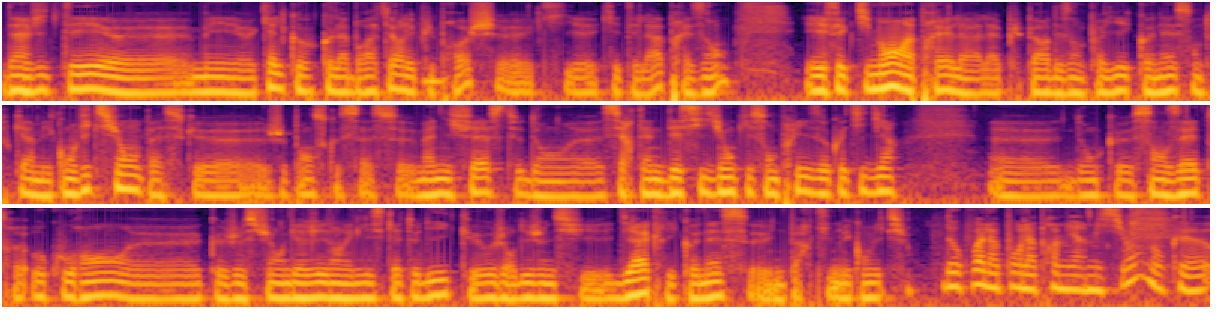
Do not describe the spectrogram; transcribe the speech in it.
d'inviter euh, mes euh, quelques collaborateurs les plus proches euh, qui, euh, qui étaient là, présents. Et effectivement, après, la, la plupart des employés connaissent en tout cas mes convictions parce que euh, je pense que ça se manifeste dans euh, certaines décisions qui sont prises au quotidien. Euh, donc euh, sans être au courant euh, que je suis engagé dans l'Église catholique, qu'aujourd'hui je ne suis diacre, ils connaissent une partie de mes convictions. Donc voilà pour la première mission. Donc euh,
